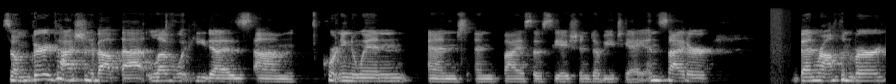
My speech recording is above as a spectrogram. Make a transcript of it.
So I'm very passionate about that. Love what he does. Um, Courtney Nguyen and and by association WTA Insider. Ben Rothenberg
